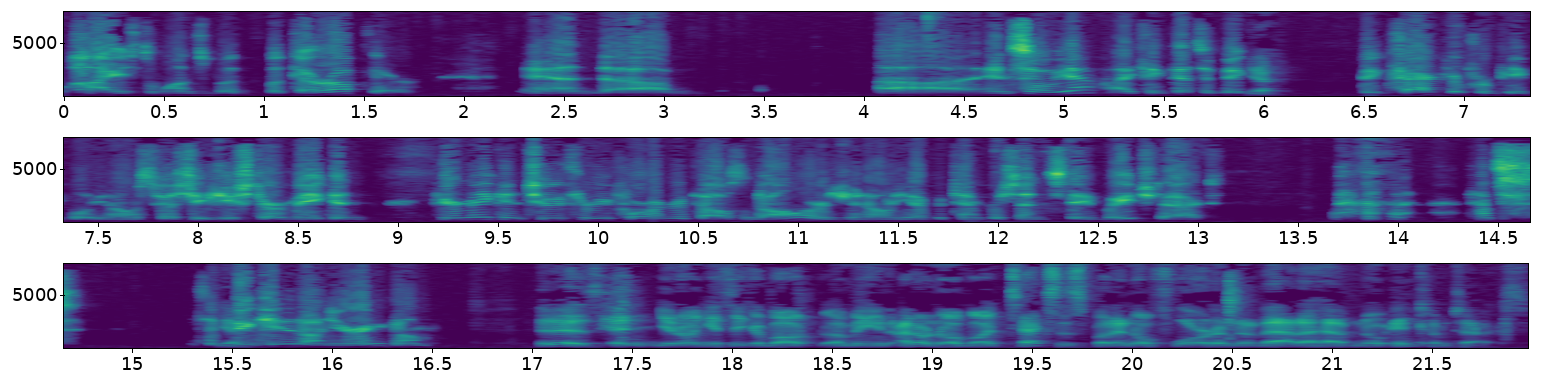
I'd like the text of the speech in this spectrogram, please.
highest ones, but but they're up there. And um, uh, and so yeah, I think that's a big yeah. big factor for people. You know, especially if you start making if you're making two, three, four hundred thousand dollars, you know, and you have a ten percent state wage tax. that's it's a big hit on your income. It is, and you know, when you think about, I mean, I don't know about Texas, but I know Florida and Nevada have no income tax.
